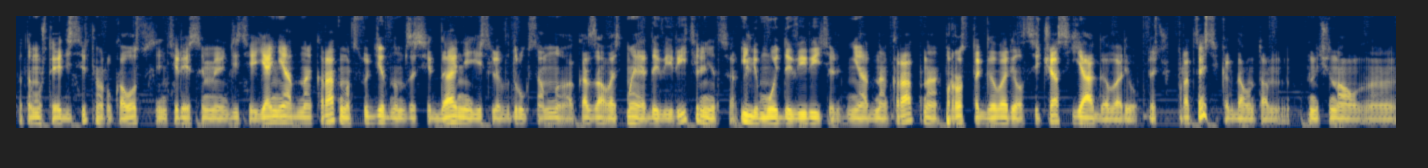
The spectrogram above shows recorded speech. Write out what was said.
Потому что я действительно руководствуюсь интересами детей. Я неоднократно в судебном заседании, если вдруг со мной оказалась моя доверительница или мой доверитель, неоднократно просто говорил, сейчас я говорю. То есть в процессе, когда он там начинал э,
